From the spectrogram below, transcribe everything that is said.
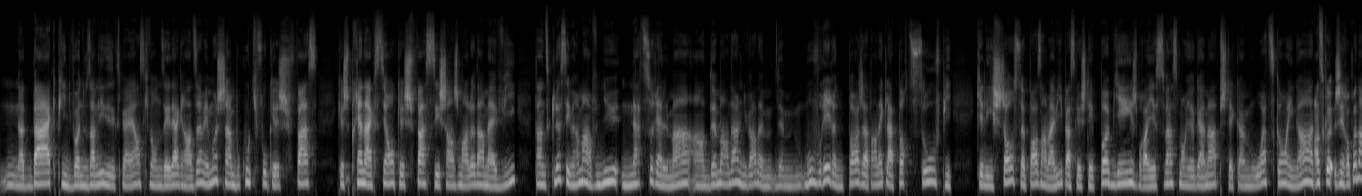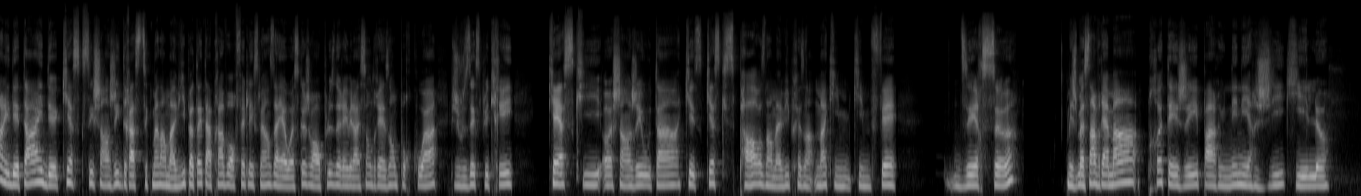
notre bac, puis il va nous amener des expériences qui vont nous aider à grandir, mais moi, je sens beaucoup qu'il faut que je fasse, que je prenne action, que je fasse ces changements-là dans ma vie. Tandis que là, c'est vraiment venu naturellement en demandant à l'univers de, de m'ouvrir une porte. J'attendais que la porte s'ouvre, puis que les choses se passent dans ma vie parce que j'étais pas bien, je broyais souvent sur mon yoga mat, puis j'étais comme what's going on? En tout cas, j'irai pas dans les détails de qu'est-ce qui s'est changé drastiquement dans ma vie. Peut-être après avoir fait l'expérience d'ayahuasca, je vais avoir plus de révélations de raisons pourquoi, puis je vous expliquerai qu'est-ce qui a changé autant, qu'est-ce qui se passe dans ma vie présentement qui, qui me fait dire ça. Mais je me sens vraiment protégée par une énergie qui est là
